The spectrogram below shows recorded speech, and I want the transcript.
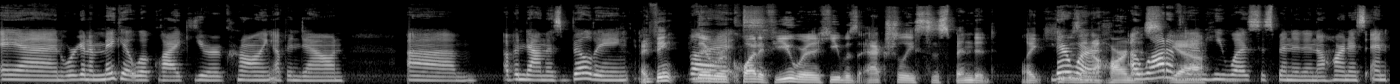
and we're gonna make it look like you're crawling up and down, um, up and down this building. I think there were quite a few where he was actually suspended. Like he there was were in a harness. a lot of yeah. them. He was suspended in a harness, and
